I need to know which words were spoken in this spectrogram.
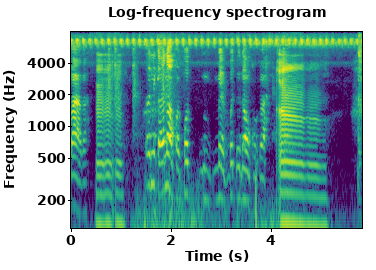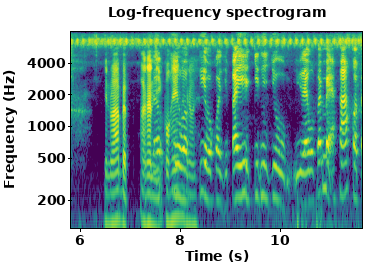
กล้ากะอืมอืมอืมเออนี่ก็น้องข่อยปดแม่ปดน้องข่อยกะเออเห็นว่าแบบอันนั้นอีกบ่แฮงที่ว่าพี่น้อยที่ว่าข่อยสิไปกินอยู่อีแล้วว่าไปแม่พาข่อยไป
